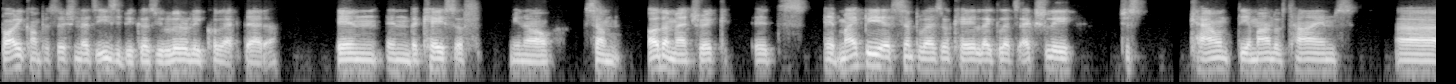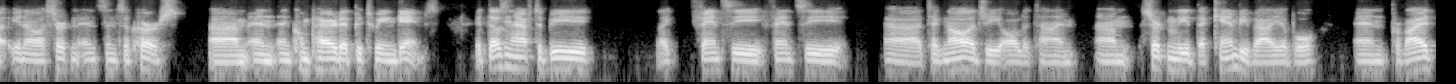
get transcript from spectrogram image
body composition, that's easy because you literally collect data. In in the case of, you know, some other metric, it's it might be as simple as okay, like let's actually just count the amount of times uh, you know, a certain instance occurs um, and and compared it between games. It doesn't have to be like fancy fancy uh, technology all the time. Um, certainly, that can be valuable and provide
